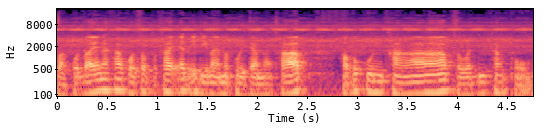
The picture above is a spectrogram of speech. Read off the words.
ฝากกดไลค์นะครับกด subscribe แอดเอดีไลน์มาคุยกันนะครับ ขอบพระคุณครับ สวัสดีครับผม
